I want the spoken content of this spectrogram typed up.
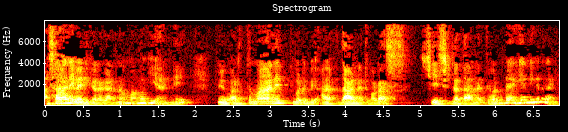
අසහනෙ වැඩි කරගන්නවා මම කියන්නේ මේ වර්තමානෙත් ඔබට දාන්න නැති කොටස් ශීර්ෂයට දාන්න නැති කොට බෑ කියන්නේ ඉගෙන ගන්න.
